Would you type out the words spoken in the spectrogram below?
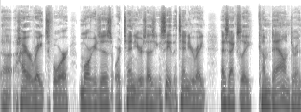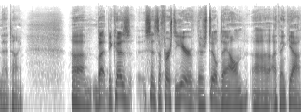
uh, higher rates for mortgages or 10 years. As you can see, the 10 year rate has actually come down during that time. Um, but because since the first year they're still down, uh, I think yeah,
